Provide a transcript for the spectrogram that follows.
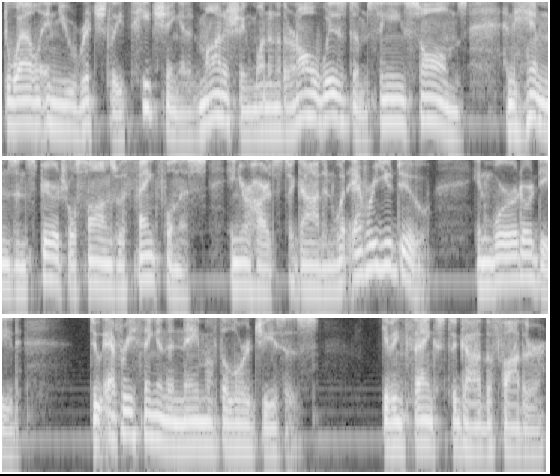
dwell in you richly, teaching and admonishing one another in all wisdom, singing psalms and hymns and spiritual songs with thankfulness in your hearts to God. And whatever you do, in word or deed, do everything in the name of the Lord Jesus, giving thanks to God the Father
